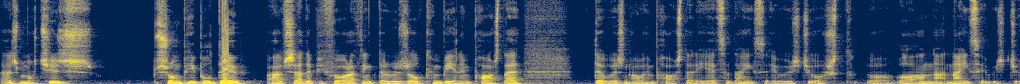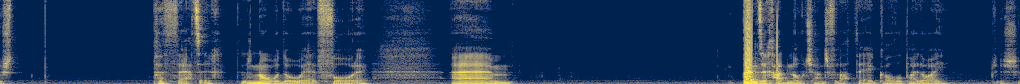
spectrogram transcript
as much as some people do. I've said it before, I think the result can be an imposter. There was no imposter here tonight. It was just, or, or on that night, it was just pathetic. There's no other word for it. Um, Bendik had no chance for that third goal, by the way. Just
